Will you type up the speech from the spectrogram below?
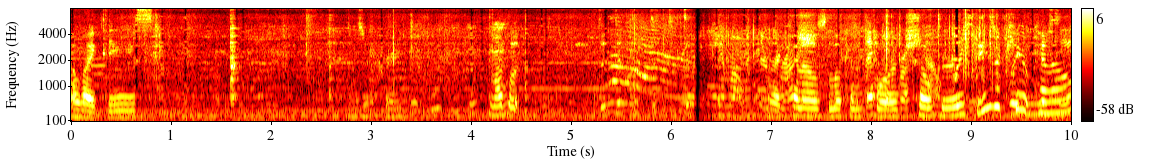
I like these. These are pretty. Mom, look. Came out with their Alright, brush. Keno's looking They for chokers. These are cute, Keno.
